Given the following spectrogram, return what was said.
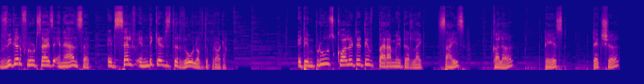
Vigor Fruit Size Enhancer itself indicates the role of the product. It improves qualitative parameter like size, color, taste, texture,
